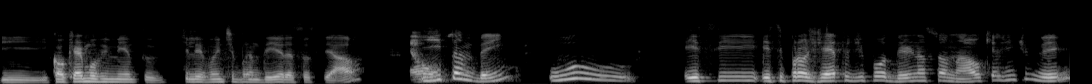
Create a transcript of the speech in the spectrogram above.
e qualquer movimento que levante bandeira social, é um... e também o esse esse projeto de poder nacional que a gente vê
